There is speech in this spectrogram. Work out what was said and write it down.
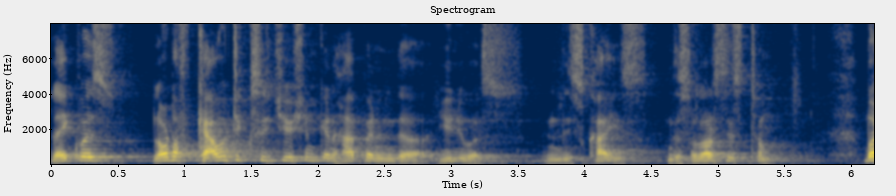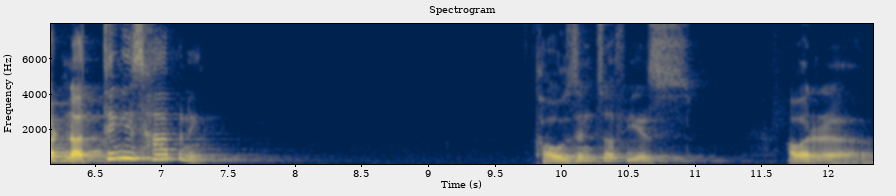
Likewise, a lot of chaotic situation can happen in the universe, in the skies, in the solar system. But nothing is happening. Thousands of years, our uh,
